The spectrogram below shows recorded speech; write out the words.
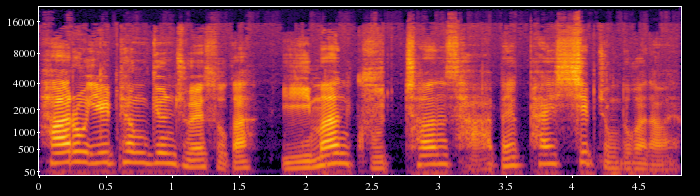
하루 일평균 조회수가 29,480 정도가 나와요.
